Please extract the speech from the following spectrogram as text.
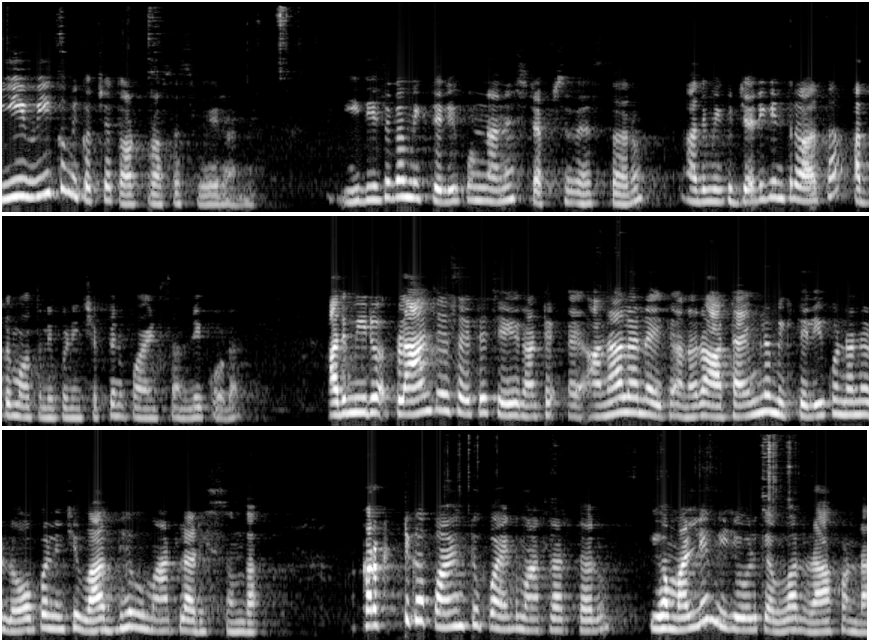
ఈ వీక్ మీకు వచ్చే థాట్ ప్రాసెస్ వేరు అండి ఈ దిశగా మీకు తెలియకుండానే స్టెప్స్ వేస్తారు. అది మీకు జరిగిన తర్వాత అర్థమవుతుంది. ఇప్పుడు నేను చెప్పిన పాయింట్స్ అన్నీ కూడా. అది మీరు ప్లాన్ చేసి అయితే చేయరు. అంటే అనాలని అయితే అన్నారు ఆ టైంలో మీకు తెలియకుండానే లోపల నుంచి వాగ్దేవి మాట్లాడిస్తుందా? కరెక్ట్గా పాయింట్ టు పాయింట్ మాట్లాడతారు. ఇక మళ్ళీ మీ జోలికి ఎవ్వరు రాకుండా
